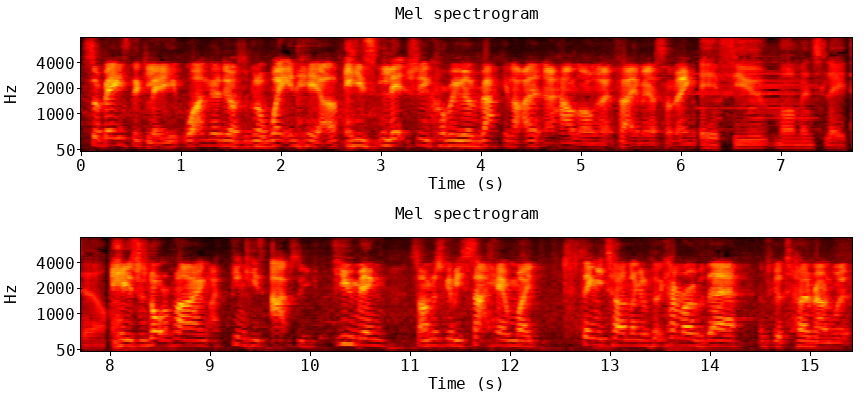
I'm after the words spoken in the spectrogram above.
So basically, what I'm gonna do is I'm gonna wait in here. He's literally probably gonna be back in like, I don't know how long, like 30 minutes or something. A few moments later. He's just not replying. I think he's absolutely fuming. So I'm just gonna be sat here with my thingy turned. I'm gonna put the camera over there. I'm just gonna turn around with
